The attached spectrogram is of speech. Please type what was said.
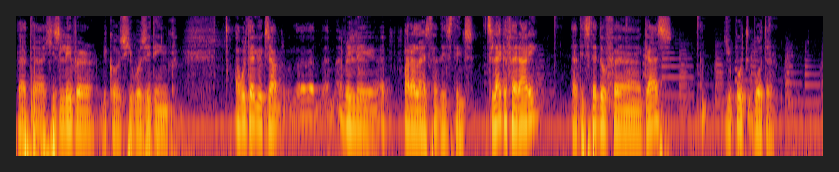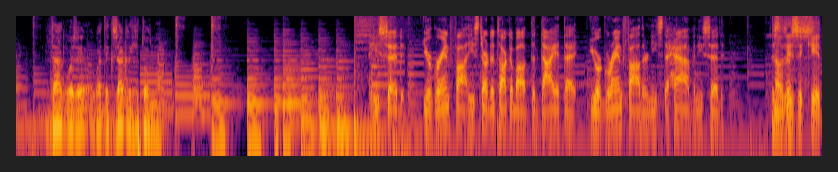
that uh, his liver, because he was eating, I will tell you exactly, uh, really uh, paralyzed at these things. It's like a Ferrari that instead of uh, gas, you put water. That was uh, what exactly he told me. He said, Your grandfather, he started to talk about the diet that your grandfather needs to have, and he said, this No, is this is a kid.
